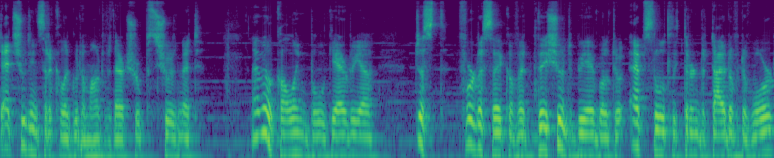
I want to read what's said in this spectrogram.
that should encircle a good amount of their troops, shouldn't it? I will call in Bulgaria, just for the sake of it, they should be able to absolutely turn the tide of the war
